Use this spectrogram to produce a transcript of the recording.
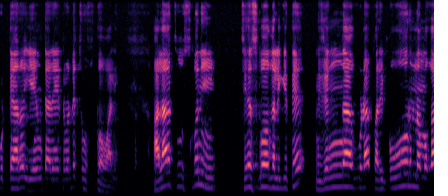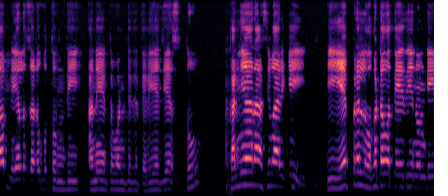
పుట్టారో ఏమిటి అనేటువంటి చూసుకోవాలి. అలా చూసుకొని చేసుకోగలిగితే నిజంగా కూడా పరిపూర్ణముగా మేలు జరుగుతుంది అనేటువంటిది తెలియజేస్తూ కన్యా రాశి వారికి ఈ ఏప్రిల్ ఒకటవ తేదీ నుండి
